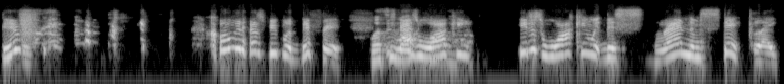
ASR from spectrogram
different. COVID has people different. What's this guy's walking? He's just walking with this random stick. Like,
